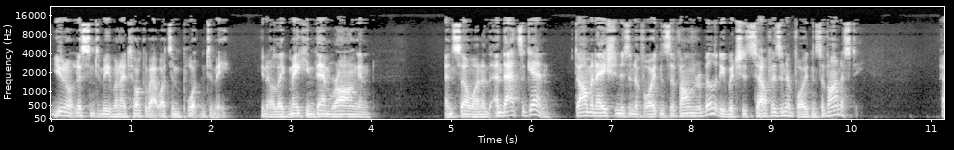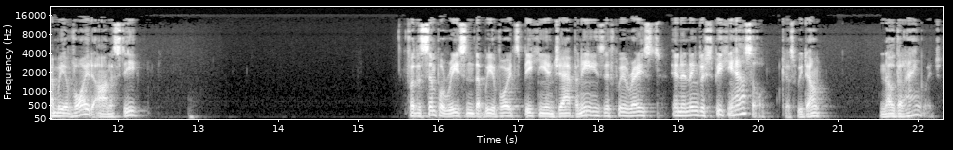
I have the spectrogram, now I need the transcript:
you don't listen to me when I talk about what's important to me, you know, like making them wrong and, and so on. And, and that's again, domination is an avoidance of vulnerability, which itself is an avoidance of honesty. And we avoid honesty for the simple reason that we avoid speaking in Japanese if we're raised in an English speaking household because we don't know the language.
